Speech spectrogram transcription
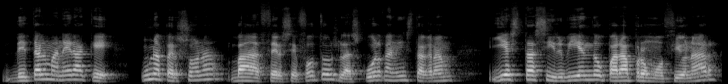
de tal manera que una persona va a hacerse fotos, las cuelga en Instagram y está sirviendo para promocionar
